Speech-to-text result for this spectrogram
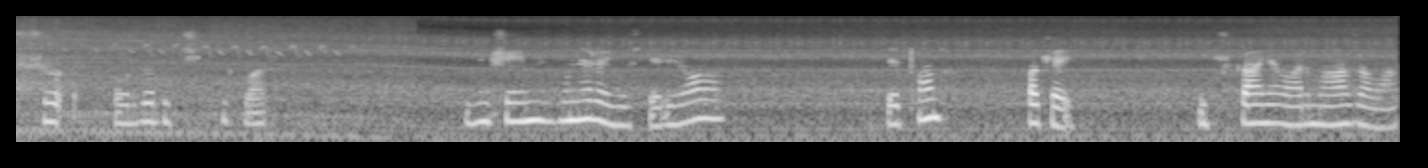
Şu orada bir çiftlik var. Bizim şeyimiz bu nereye gösteriyor? Beton. Okey. İtişkhane var, mağaza var.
